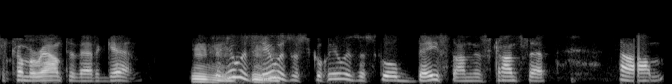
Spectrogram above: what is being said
to come around to that again. So Mhm. here was here Mhm. was a school here was a school based on this concept, um,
